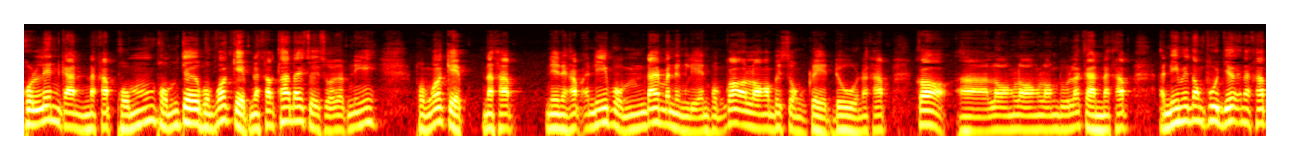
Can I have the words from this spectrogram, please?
คนเล่นกันนะครับ ผมผมเจอผมก็เก็บนะครับ ถ้าได้สวยๆแบบนี้ ผมก็เก็บนะครับ นี่นะครับอันนี้ผมได้มาหนึ่งเหรียญผมก็ลองเอาไปส่งเกรดดูนะครับ ก็ลองลองลองดูแล้วกันนะครับ อันนี้ไม่ต้องพูดเยอะนะครับ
